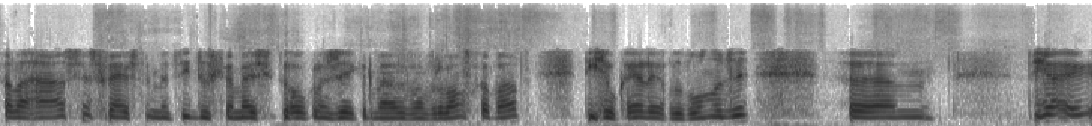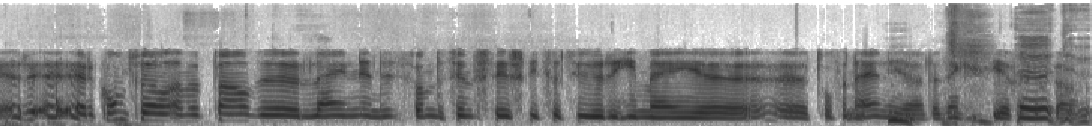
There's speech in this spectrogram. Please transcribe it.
Ella Haas, een schrijfster met wie Duska Meisje toch ook al een zekere mate van verwantschap had, die ze ook heel erg bewonderde. Um, dus ja, er, er, komt wel een bepaalde lijn in de, van de 20e eeuwse literatuur hiermee uh, uh, tot een einde. Ja, dat denk ik uh, we,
